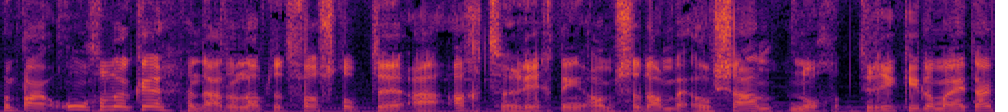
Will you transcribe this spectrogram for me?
Een paar ongelukken en daardoor loopt het vast op de A8 richting Amsterdam. Bij Ozaan nog 3 kilometer.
